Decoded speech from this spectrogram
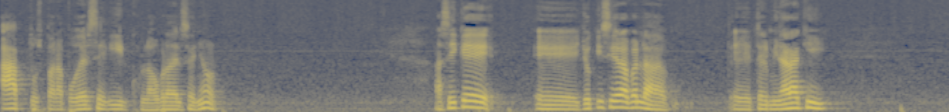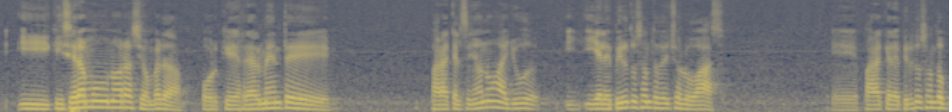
aptos para poder seguir con la obra del Señor. Así que eh, yo quisiera, ¿verdad? Eh, terminar aquí y quisiéramos una oración, ¿verdad? Porque realmente para que el Señor nos ayude, y, el Espíritu Santo de hecho lo hace, eh, para que el Espíritu Santo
